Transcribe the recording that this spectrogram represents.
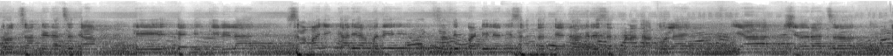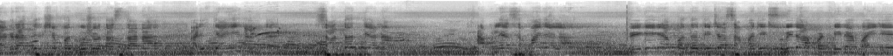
प्रोत्साहन देण्याचं काम हे त्यांनी केलेलं आहे. सामाजिक कार्यामध्ये संदीप पाटील यांनी सातत्यानं अग्रेसरपणा दाखवला आहे. या शहराचं नगराध्यक्षपद भूषवत असताना आणि त्याही नंतर सातत्यानं आपल्या समाजाला वेगवेगळ्या पद्धतीच्या सामाजिक सुविधा आपण दिल्या पाहिजे.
